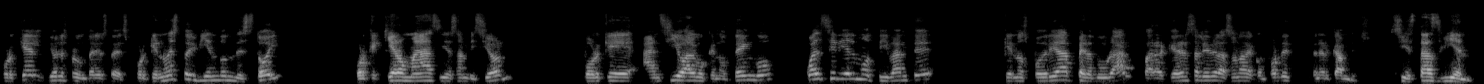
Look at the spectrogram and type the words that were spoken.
¿Por qué? Yo les preguntaría a ustedes, ¿porque no estoy bien donde estoy? ¿Porque quiero más y es ambición? ¿Porque ansío algo que no tengo? ¿Cuál sería el motivante que nos podría perdurar para querer salir de la zona de confort y tener cambios? Si estás bien.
